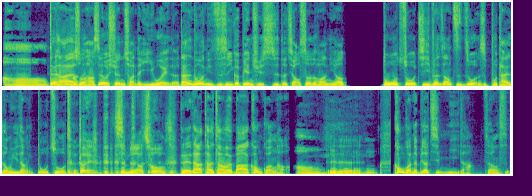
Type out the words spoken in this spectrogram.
哦，对他来说，他是有宣传的意味的。但是如果你只是一个编曲师的角色的话，你要多做，基本上制作人是不太容易让你多做的。对，是没有错。对他，他他会把它控管好。哦，对对对，控管的比较紧密啦，这样子。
